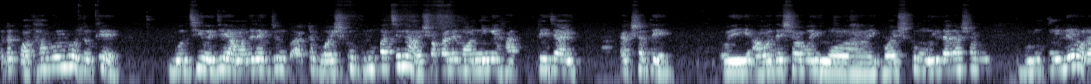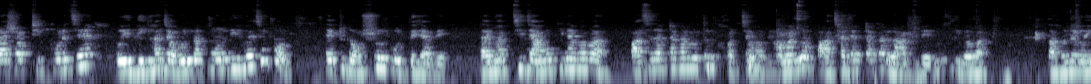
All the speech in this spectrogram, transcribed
একটা কথা বলব তোকে? বলছি ওই যে আমাদের একজন একটা বয়স্ক গ্রুপ আছে না সকালে মর্নিংয়ে হাঁটতে যাই একসাথে। ওই আমাদের সব ওই বয়স্ক মহিলারা সব গ্রুপ মিলে ওরা সব ঠিক করেছে। ওই দীঘা জগন্নাথ মন্দির হয়েছে তা একটু দর্শন করতে যাবে। তাই ভাবছি যাব কিনা বাবা? পাঁচ হাজার টাকার মতন খরচা হবে। আমার না পাঁচ হাজার টাকা লাগবে বুঝলি বাবা? তাহলে ওই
